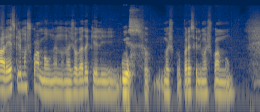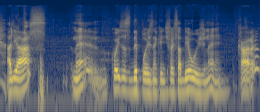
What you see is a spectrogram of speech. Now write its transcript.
parece que ele machucou a mão, né? Na jogada que ele Isso. Foi- machucou, parece que ele machucou a mão. Aliás, né, coisas depois, né, que a gente vai saber hoje, né? Cara,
